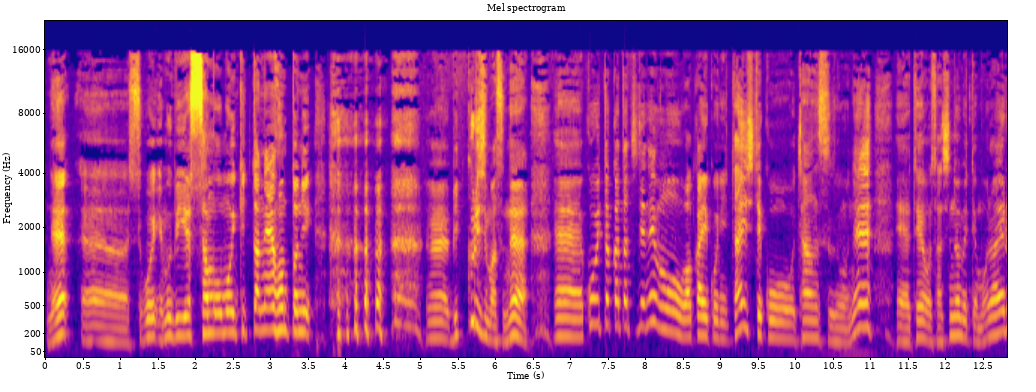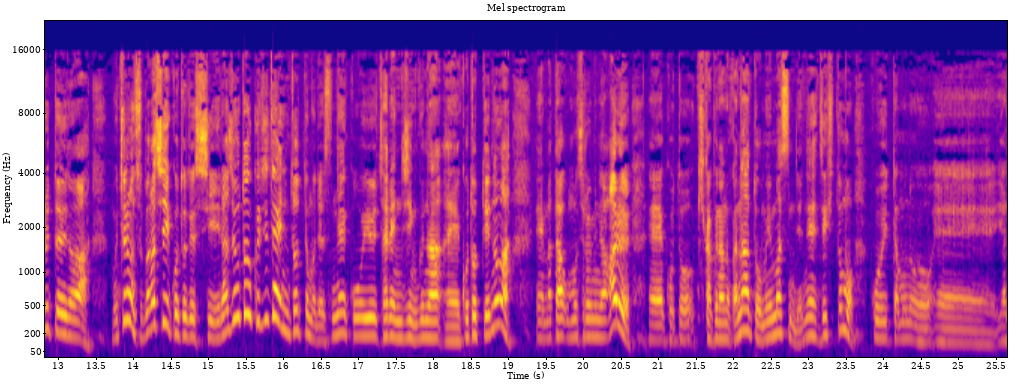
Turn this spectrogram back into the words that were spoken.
ね、えーすごい MBS さんも思い切ったね、本当に。えーびっくりしますね。えーこういった形でね、もう若い子に対してこう、チャンスをね、えー手を差し伸べてもらえるというのは、もちろん素晴らしいことですし、ラジオトーク自体にとってもですね、こういうチャレンジングな、えーことっていうのは、えーまた面白みのある、えーこと、企画なのかなと思いますんでね、ぜひともこういったものを、えーや、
